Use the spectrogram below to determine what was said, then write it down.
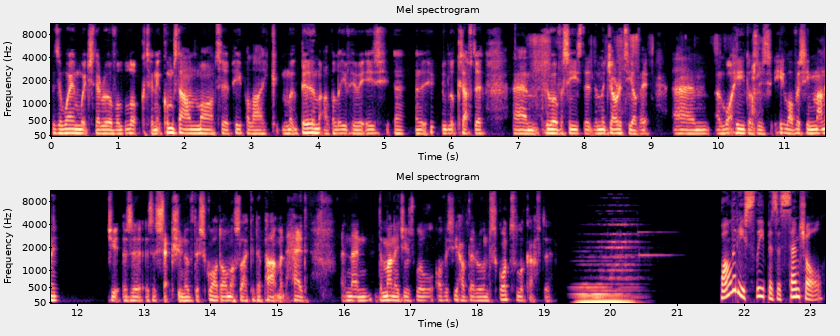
There's a way in which they're overlooked, and it comes down more to people like McDermott, I believe, who it is, uh, who looks after, um, who oversees the, the majority of it. Um, and what he does is he'll obviously manage as a as a section of the squad, almost like a department head, and then the managers will obviously have their own squad to look after. Quality sleep is essential.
